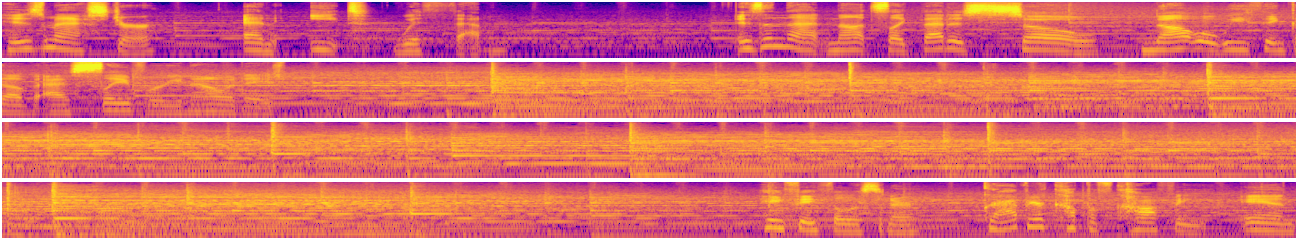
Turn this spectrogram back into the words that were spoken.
his master and eat with them. Isn't that nuts? Like, that is so not what we think of as slavery nowadays. Hey, faithful listener, grab your cup of coffee and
